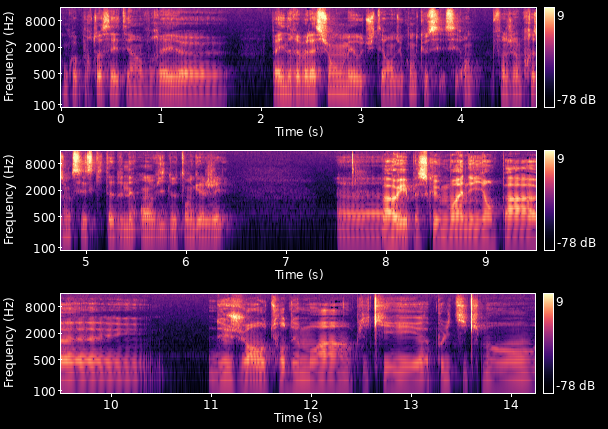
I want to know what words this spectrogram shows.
Comme quoi pour toi ça a été un vrai, euh, pas une révélation, mais où tu t'es rendu compte que c'est, enfin j'ai l'impression que c'est ce qui t'a donné envie de t'engager. Euh, Bah oui, parce que moi, n'ayant pas euh, de gens autour de moi impliqués politiquement,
